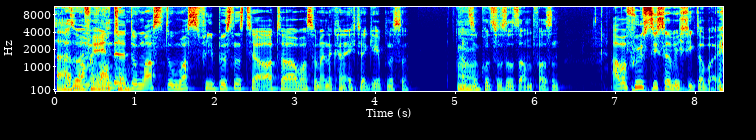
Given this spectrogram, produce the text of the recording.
ähm, Also am. Ende, du machst, du machst viel Business-Theater, aber hast am Ende keine echten Ergebnisse. Kannst Mhm. du kurz so zusammenfassen. Aber fühlst dich sehr wichtig dabei.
